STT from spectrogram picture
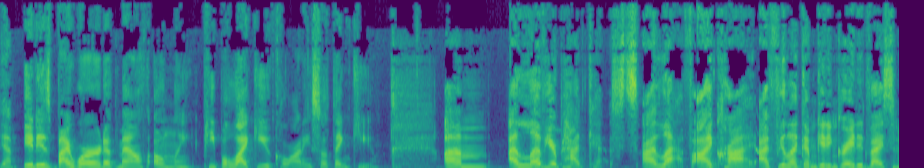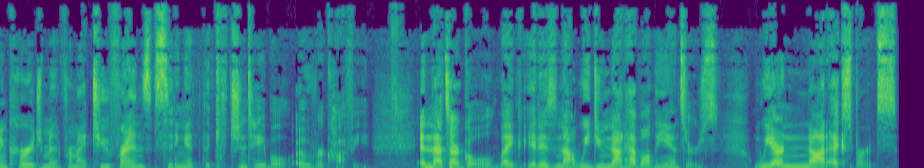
Yep. It is by word of mouth only. People like you, Kalani. So thank you. Um, I love your podcasts. I laugh. I cry. I feel like I'm getting great advice and encouragement from my two friends sitting at the kitchen table over coffee. And that's our goal. Like, it is not, we do not have all the answers. We are not experts.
